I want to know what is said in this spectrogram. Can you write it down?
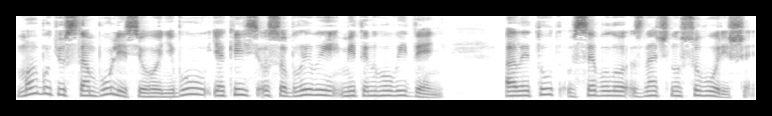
Мабуть, у Стамбулі сьогодні був якийсь особливий мітинговий день, але тут все було значно суворіше.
